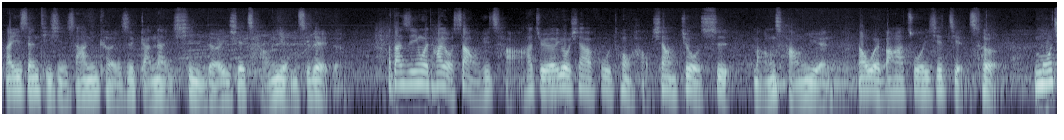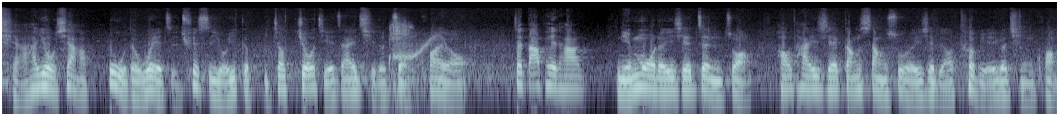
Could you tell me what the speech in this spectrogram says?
那医生提醒他，你可能是感染性的一些肠炎之类的。但是因为他有上网去查，他觉得右下腹痛好像就是盲肠炎，那我也帮他做一些检测，摸起来他右下部的位置确实有一个比较纠结在一起的肿块哦，再搭配他年末的一些症状，还有他一些刚上述的一些比较特别的一个情况，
